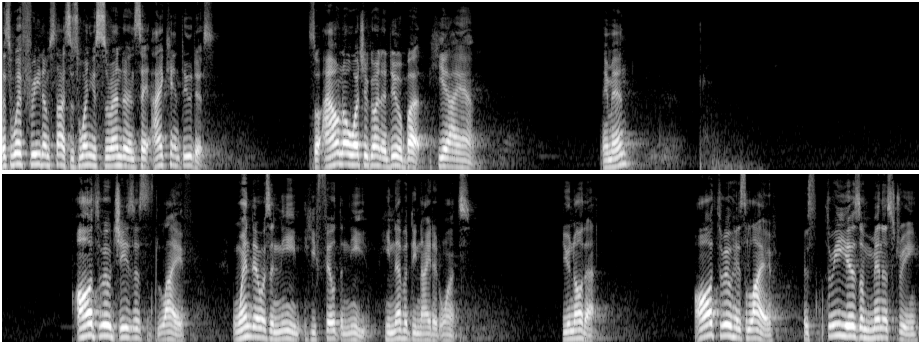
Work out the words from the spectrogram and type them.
That's where freedom starts. It's when you surrender and say, I can't do this. So I don't know what you're going to do, but here I am. Amen? All through Jesus' life, when there was a need, he filled the need. He never denied it once. Do you know that? All through his life, his three years of ministry,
